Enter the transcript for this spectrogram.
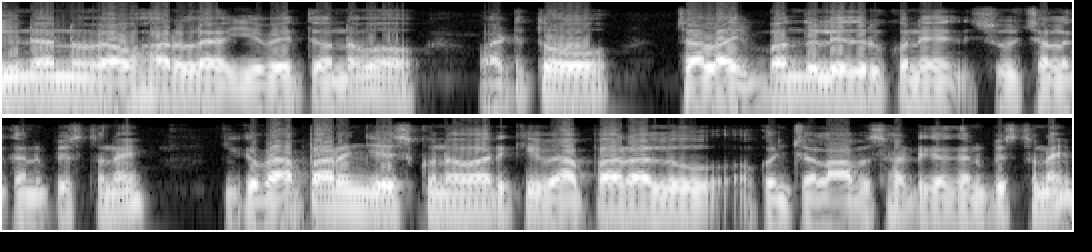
యూనియన్ వ్యవహారాలు ఏవైతే ఉన్నావో వాటితో చాలా ఇబ్బందులు ఎదుర్కొనే సూచనలు కనిపిస్తున్నాయి. ఇక వ్యాపారం చేసుకున్న వారికి వ్యాపారాలు కొంచెం లాభసాటిగా కనిపిస్తున్నాయి.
